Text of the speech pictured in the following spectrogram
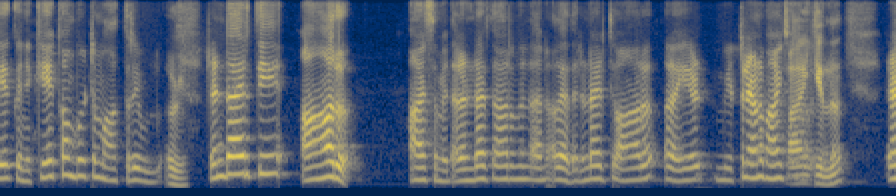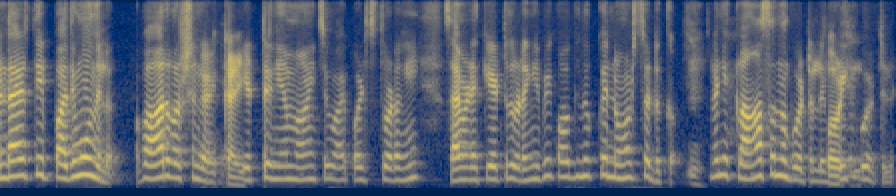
കേൾക്കും കേൾക്കാൻ പോയിട്ട് മാത്രമേ ഉള്ളൂ. രണ്ടായിരത്തി ആറ് ആ സമയത്ത് രണ്ടായിരത്തി ആറ് അതെ അതെ രണ്ടായിരത്തി ആറ് എട്ടിലാണ് വാങ്ങിച്ചത്. രണ്ടായിരത്തി പതിമൂന്നിൽ അപ്പൊ ആറ് വർഷം കഴിഞ്ഞു. എട്ട് ഞാൻ വാങ്ങിച്ച് പഠിച്ചു തുടങ്ങി സാമിയുടെ കേട്ട് തുടങ്ങി ഇപ്പൊ നോട്ട്സ് എടുക്കും. അല്ലെങ്കിൽ ക്ലാസ് ഒന്നും പോയിട്ടില്ല പോയിട്ടില്ല.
